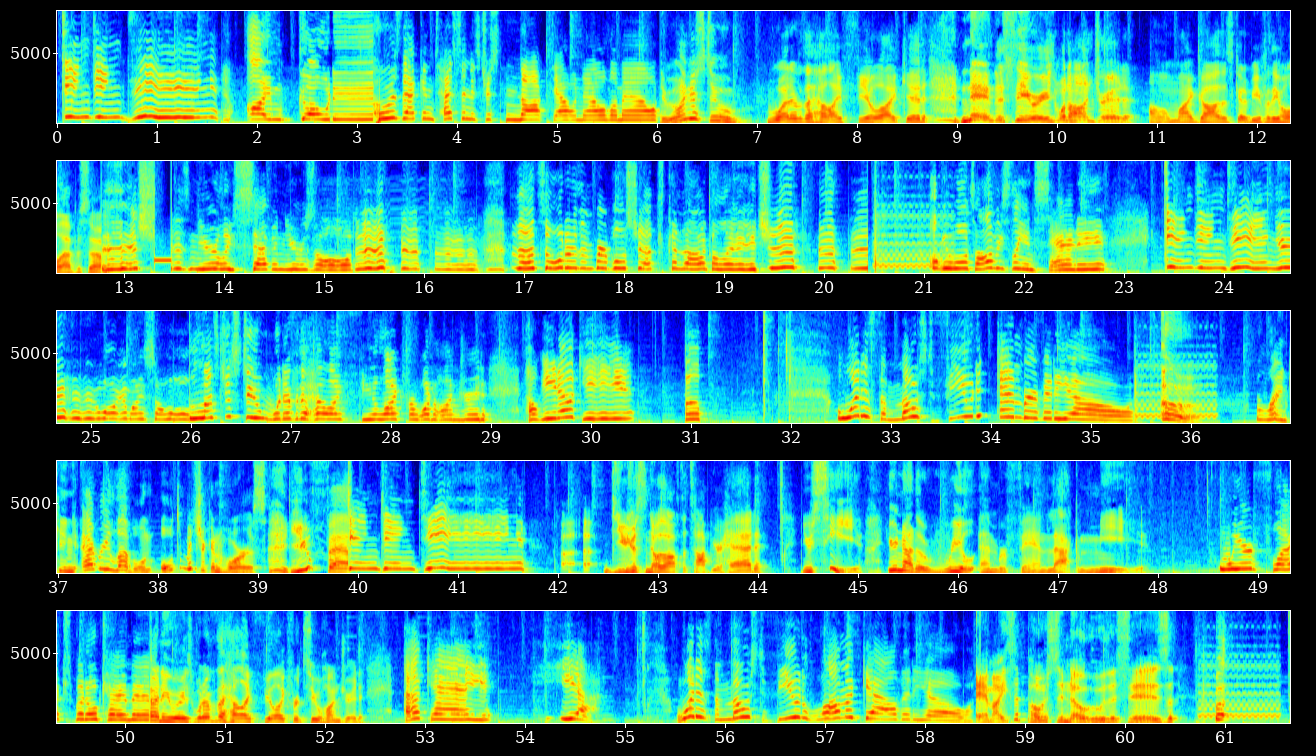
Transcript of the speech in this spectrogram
Ding, ding, ding! I'm goaded! Who's that contestant is just knocked out now, Lamau? Do we want to just do whatever the hell I feel like it? Name the series 100! Oh my god, this is gonna be for the whole episode. This is nearly seven years old. That's older than Purple Shep's canonical age. okay, well, it's obviously insanity. Ding, ding, ding. Why am I so old? Let's just do whatever the hell I feel like for 100. Okie dokie. Boop. What is the most viewed Ember video? Ugh. Ranking every level in Ultimate Chicken Horse. You fat- Ding, ding, ding. Uh, uh, do you just know that off the top of your head? You see, you're not a real Ember fan like me. Weird flex, but okay, man. Anyways, whatever the hell I feel like for 200. Okay. Yeah. What is the most viewed Llama Gal video? Am I supposed to know who this is? But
